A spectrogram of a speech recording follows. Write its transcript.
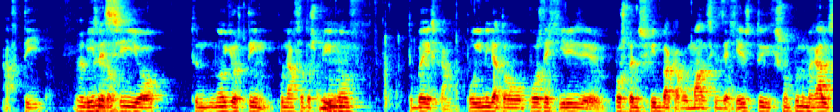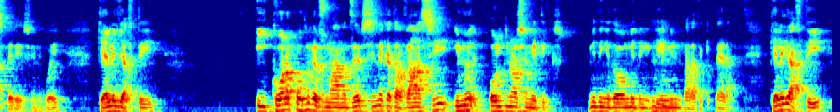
Αυτή Δεν είναι ξέρω. CEO του Know Your Team, που είναι αυτό το spin-off του Basecamp, που είναι για το πώς, διαχειρίζει, πώς παίρνεις feedback από ομάδες και τις διαχειρίζεις, το χρησιμοποιούν μεγάλες εταιρείες anyway. Και έλεγε αυτή, η εικόνα που έχουμε για τους managers είναι κατά βάση, είμαι όλη την ώρα σε meetings. Meeting εδώ, meeting εκεί, meeting παράτα εκεί πέρα. Και έλεγε αυτή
